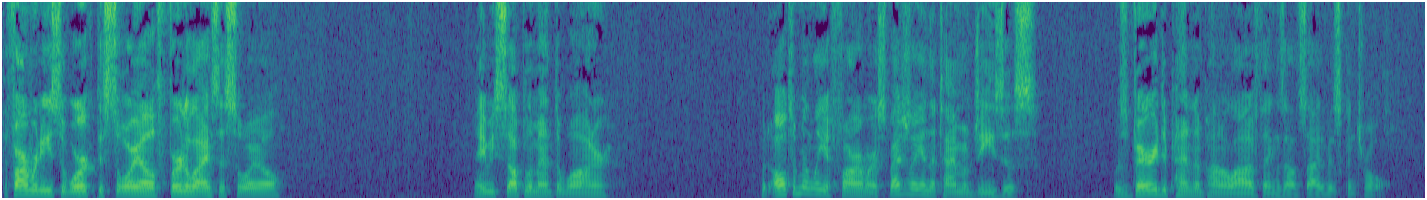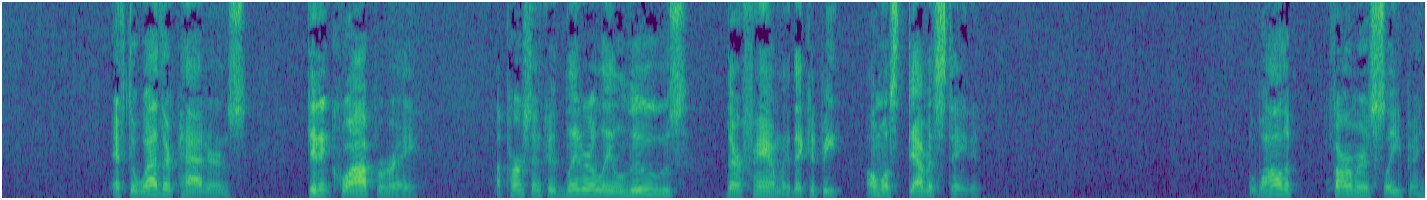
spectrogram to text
The farmer needs to work the soil, fertilize the soil, maybe supplement the water. But ultimately, a farmer, especially in the time of Jesus, was very dependent upon a lot of things outside of his control. If the weather patterns didn't cooperate, a person could literally lose their family. They could be almost devastated. But while the farmer is sleeping,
